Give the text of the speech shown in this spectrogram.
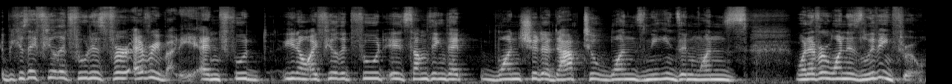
because I feel that food is for everybody. And food you know I feel that food is something that one should adapt to one's needs and one's whatever one is living through.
